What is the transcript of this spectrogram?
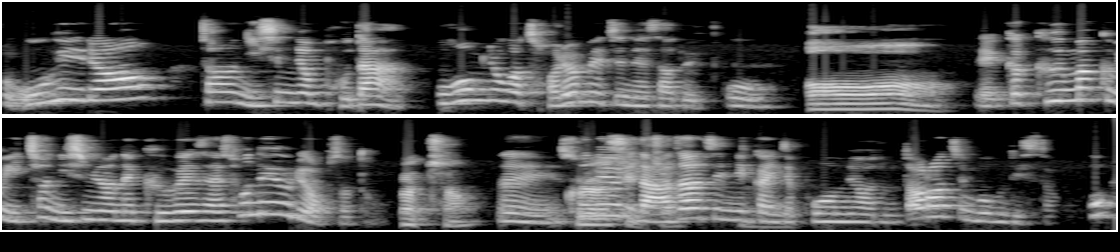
오히려 2020년보다 보험료가 저렴해진 회사도 있고, 어, 네, 그러니까 그만큼 2020년에 그 회사에 손해율이 없었던. 그렇죠. 네, 손해율이. 낮아지니까 음. 이제 보험료가 좀 떨어진 부분도 있었고,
